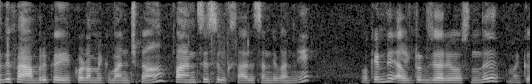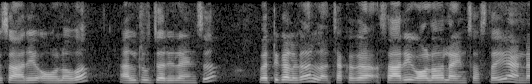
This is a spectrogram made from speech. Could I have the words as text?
ఇది ఫ్యాబ్రిక్ అయ్యి కూడా మీకు మంచిగా ఫ్యాన్సీ సిల్క్ సారీస్ అండి ఇవన్నీ. ఓకే అండి ఎలక్ట్రిక్ జరీ వస్తుంది. మీకు sari all over electric zari lines వర్టికల్గా చక్కగా సారీ ఆల్ ఓవర్ లైన్స్ వస్తాయి. అండ్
